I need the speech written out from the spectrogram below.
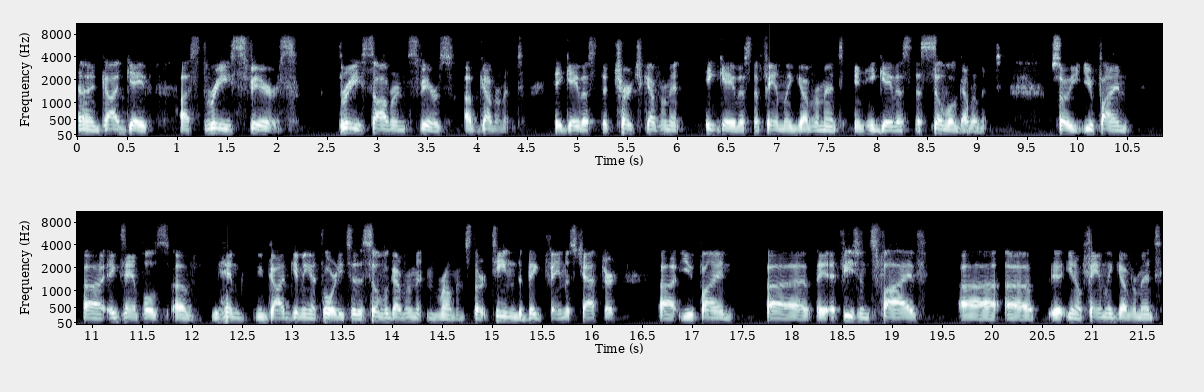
uh, God gave us three spheres, three sovereign spheres of government. He gave us the church government, he gave us the family government, and he gave us the civil government. So you find uh, examples of him, God giving authority to the civil government in Romans 13, the big famous chapter. Uh, you find uh, Ephesians 5, uh, uh, you know, family government,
